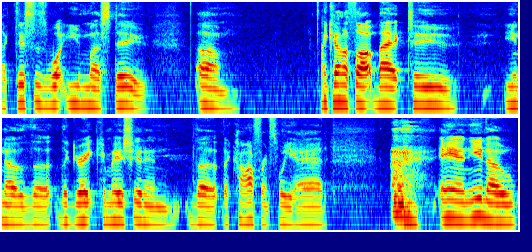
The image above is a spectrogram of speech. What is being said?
Like this is what you must do. Um, I kind of thought back to, you know, the, the Great Commission and the, the conference we had. and, you know,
